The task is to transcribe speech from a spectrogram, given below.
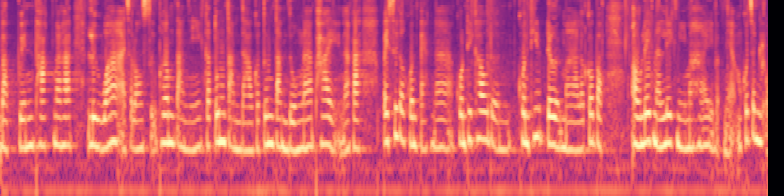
แบบเว้นพักนะคะ หรือว่าอาจจะลองซื้อเพิ่มตามนี้กระตุ้นตามดาวกระตุ้นตามดวงหน้าไพ่นะคะ ไปซื้อกับคนแปลกหน้า คนที่เข้าเดินคนที่เดินมาแล้วก็แบบเอาเลขนั้นเลขนี้มาให้แบบเนี้ยมันก็จะมีโอ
